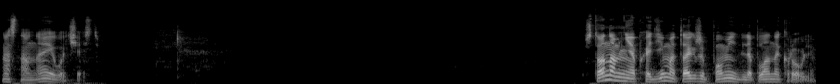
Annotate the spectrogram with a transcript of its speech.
Основная его часть. Что нам необходимо также помнить для плана кровли?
